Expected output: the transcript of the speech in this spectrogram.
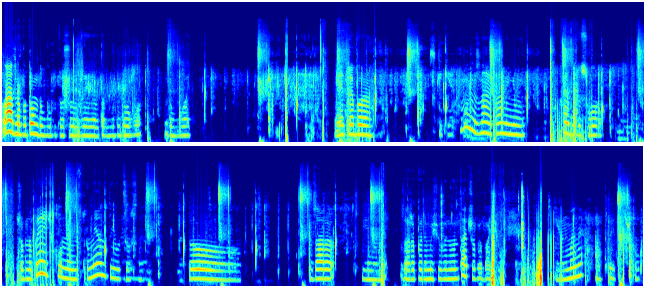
Ладно, потом добуду, то що вже я так буду довго добувати. Мені треба. Скільки? Ну, не знаю, каменю. Хай буде 40. Щоб на печку, на інструменти і оце все. То зараз. Зараз переміщу в інвентар, щоб я бачив. Скільки він в мене? 30 штук.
